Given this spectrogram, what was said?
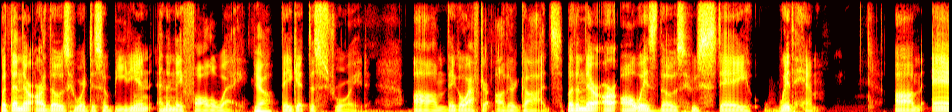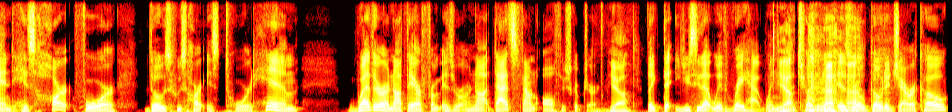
But then there are those who are disobedient and then they fall away. Yeah. They get destroyed. Um, they go after other gods. But then there are always those who stay with him. Um, and his heart for those whose heart is toward him whether or not they are from Israel or not, that's found all through scripture. Yeah. Like that you see that with Rahab when Yeah. the children of Israel go to Jericho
